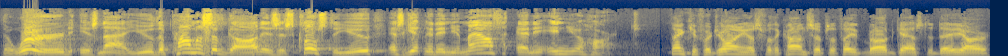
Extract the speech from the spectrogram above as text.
the Word is nigh you. The promise of God is as close to you as getting it in your mouth and in your heart. Thank you for joining us for the Concepts of Faith broadcast today. Our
